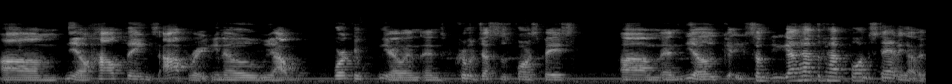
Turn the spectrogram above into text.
um, you know, how things operate. You know, you know, I'm working, you know, in, in criminal justice reform space, um, and you know, some you gotta have to have a full understanding of it.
